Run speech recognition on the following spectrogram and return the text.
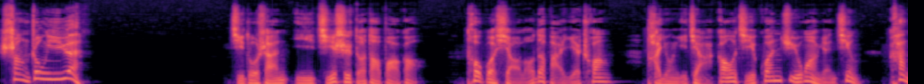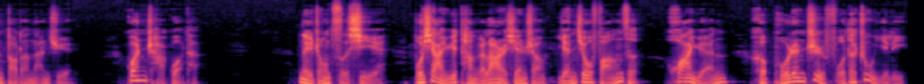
上众议院。基督山已及时得到报告，透过小楼的百叶窗，他用一架高级观距望远镜看到了男爵，观察过他，那种仔细不下于唐格拉尔先生研究房子、花园和仆人制服的注意力。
